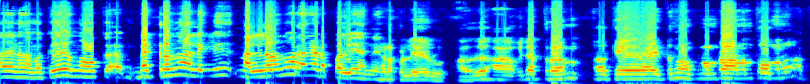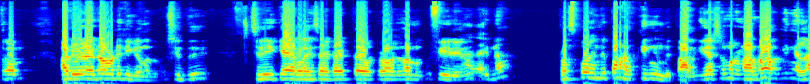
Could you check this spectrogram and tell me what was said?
അതന്നെ നമുക്ക് നോക്ക ബെറ്റർ എന്നോ അല്ലെങ്കിൽ നല്ലതെന്ന് പറയാൻ ഇടപ്പള്ളി തന്നെ. എടപ്പള്ളിയേ ഉള്ളൂ. അത് അവർ അത്രയും കെയർ ആയിട്ട് നോക്കണോണ്ടാണെന്ന് തോന്നുന്നു. അത്രയും അടിപൊളിയായിട്ട് അവിടെ ഇരിക്കുന്നത്. പക്ഷെ ഇത് ഇച്ചിരി കെയർലെസ് ആയിട്ട് നോക്കണമെന്ന് നമുക്ക് ഫീൽ ചെയ്യുന്നു പിന്നെ പ്ലസ് പോയിന്റ് പാർക്കിംഗ് ഉണ്ട്. പാർക്കിംഗ് ശേഷം മൃണാളുടെ പാർക്കിംഗ് അല്ല.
